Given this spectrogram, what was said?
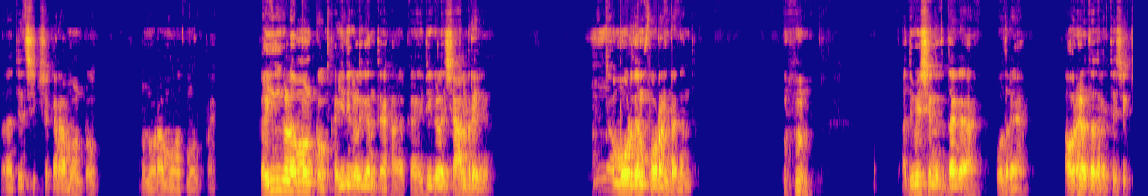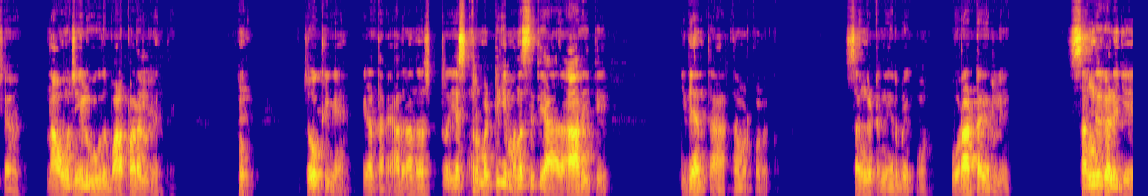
ಅತಿಥಿ ಶಿಕ್ಷಕರ ಅಮೌಂಟು ನೂರ ಮೂವತ್ತ್ಮೂರು ರೂಪಾಯಿ. ಕೈದಿಗಳ ಅಮೌಂಟು ಕೈದಿಗಳಿಗಂತೆ ಕೈದಿಗಳ salary more than four hundred ಅಂತ. ಅಧಿವೇಶನ ಇದ್ದಾಗ ಹೋದರೆ ಅವ್ರು ಹೇಳ್ತಾರೆ ಅತಿ ಶಿಕ್ಷಕರು, ನಾವು ಜೈಲಿಗೆ ಹೋಗೋದು ಭಾಳ ಪಾಡಲ್ರಿ ಅಂತ. ಜೋಕಿಗೆ ಹೇಳ್ತಾರೆ, ಆದರೆ ಅದಷ್ಟು ಎಷ್ಟರ ಮಟ್ಟಿಗೆ ಮನಸ್ಥಿತಿ ಆ ರೀತಿ ಇದೆ ಅಂತ ಅರ್ಥ ಮಾಡ್ಕೋಬೇಕು. ಸಂಘಟನೆ ಇರಬೇಕು, ಹೋರಾಟ ಇರಲಿ. ಸಂಘಗಳಿಗೆ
